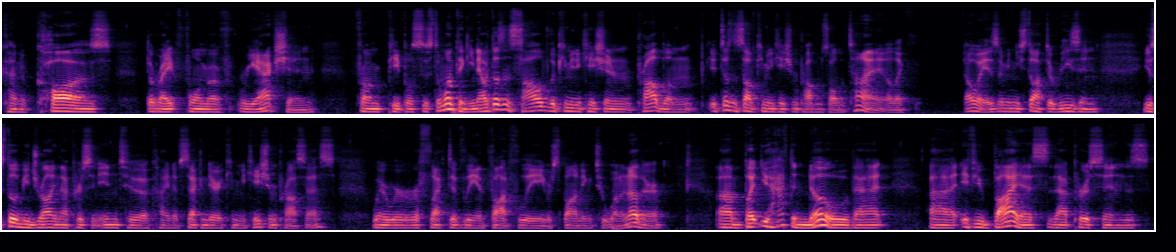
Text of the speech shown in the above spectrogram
kind of cause the right form of reaction from people's system one thinking. Now, it doesn't solve the communication problem. It doesn't solve communication problems all the time, like always. I mean, you still have to reason you'll still be drawing that person into a kind of secondary communication process where we're reflectively and thoughtfully responding to one another. Um, but you have to know that uh, if you bias that person's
